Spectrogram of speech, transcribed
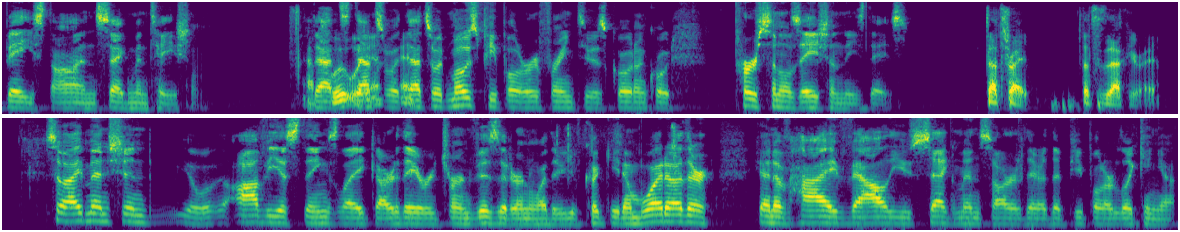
based on segmentation. Absolutely. That's, that's what that's what most people are referring to as quote unquote personalization these days. That's right. That's exactly right. So I mentioned you know obvious things like are they a return visitor and whether you've cookied them. What other kind of high value segments are there that people are looking at?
